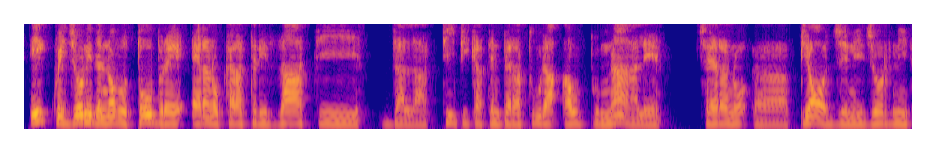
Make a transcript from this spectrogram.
e quei giorni del 9 ottobre erano caratterizzati dalla tipica temperatura autunnale, c'erano uh, piogge nei giorni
